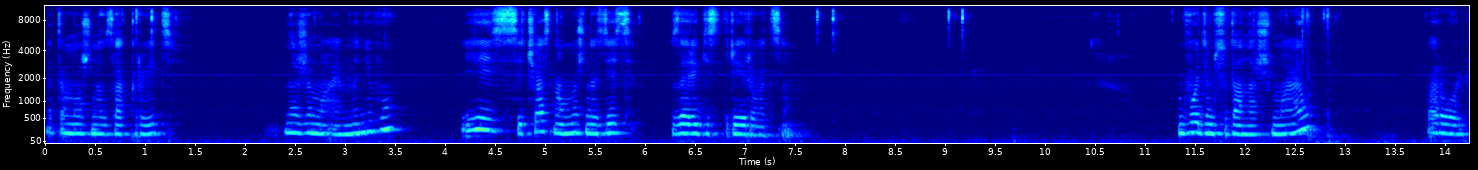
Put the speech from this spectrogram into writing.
Это можно закрыть. Нажимаем на него И сейчас нам нужно здесь зарегистрироваться. Вводим сюда наш mail, пароль.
